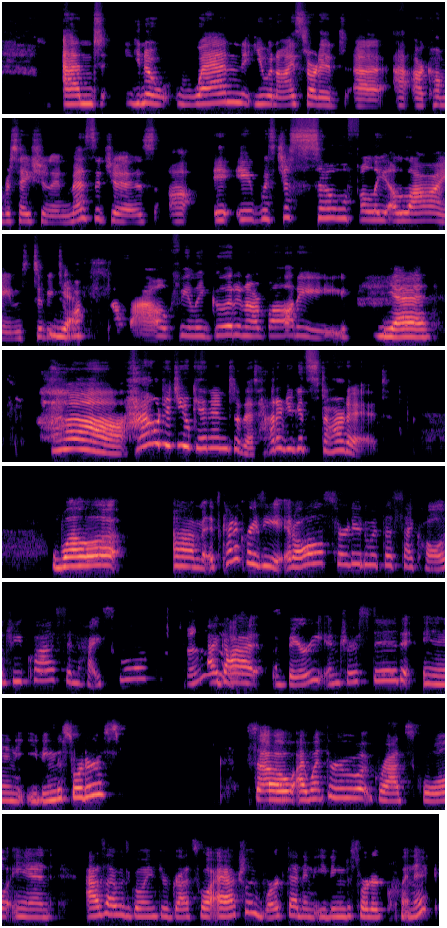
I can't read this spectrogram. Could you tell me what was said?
and you know when you and i started uh, our conversation in messages uh, it, it, was just so fully aligned to be yes. talking about feeling good in our body. Yes. Ah, how did you get into this? How did you get started? Well um, it's kind of crazy. It all started with a psychology class in high school. Oh. i got very interested in eating disorders. So I went through grad school, and as I was going through grad school, I actually worked at an eating disorder clinic.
